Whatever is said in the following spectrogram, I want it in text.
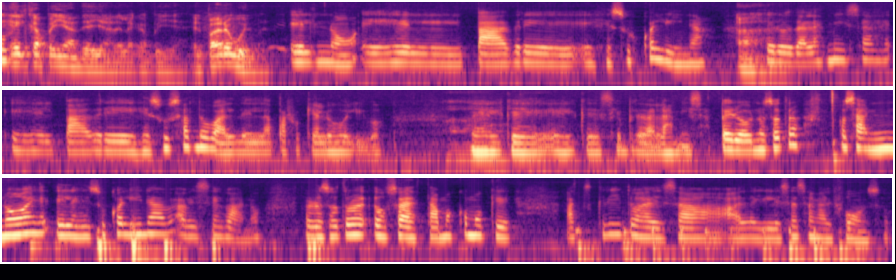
es el, capellán de allá, de la capilla? ¿El padre Wilmer? Él no, es el padre Jesús Colina, ah. pero da las misas es el padre Jesús Sandoval de la parroquia Los Olivos. Es el que, el que siempre da las misas. Pero nosotros, o sea, no es el Jesús Colina a veces va, ¿no? Pero nosotros, o sea, estamos como que adscritos a esa, a la iglesia de San Alfonso,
